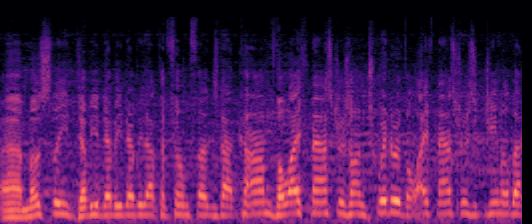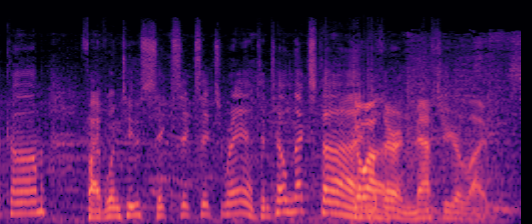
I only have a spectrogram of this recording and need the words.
Uh, mostly www.thefilmthugs.com, The Life Masters on Twitter, thelifemasters at gmail.com, 512 666 rant. Until next time. Go out there and master your life.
